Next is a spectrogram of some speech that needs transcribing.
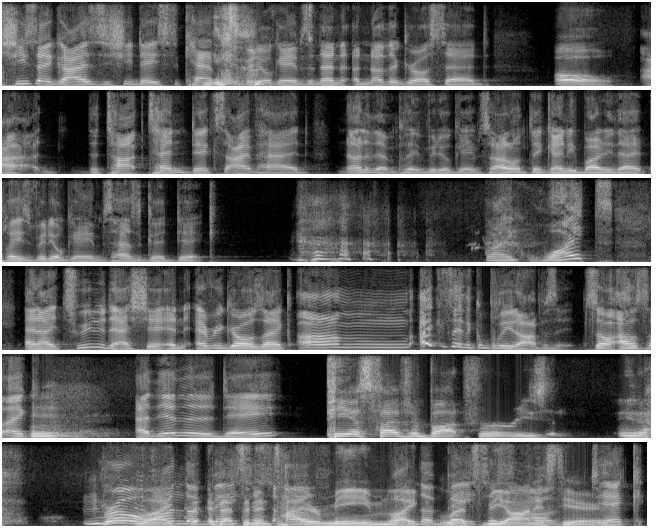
She said guys she dates can't play video games, and then another girl said, "Oh, I, the top ten dicks I've had, none of them play video games, so I don't think anybody that plays video games has a good dick." like what? And I tweeted that shit, and every girl was like, "Um, I can say the complete opposite." So I was like, at the end of the day, PS5s are bought for a reason. You know, bro. Like, on the th- that's an entire of- meme. Like, let's be honest here. Dick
